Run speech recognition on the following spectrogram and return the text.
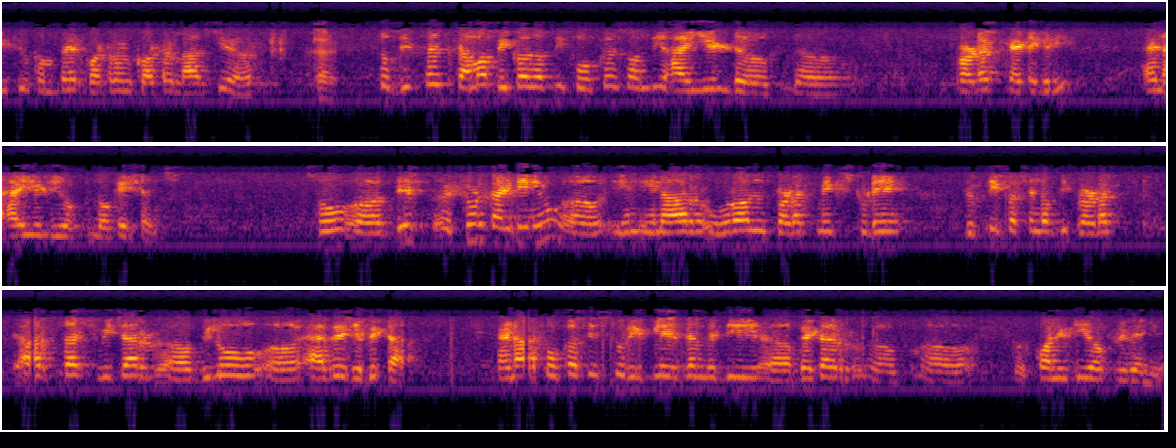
if you compare quarter on quarter last year. Correct. So this has come up because of the focus on the high yield product categories and high yield locations. So uh, this should continue uh, in, in our overall product mix today. 50% of the products are such which are uh, below uh, average EBITDA and our focus is to replace them with the uh, better uh, uh, quality of revenue.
